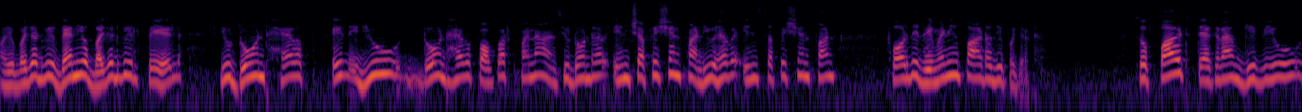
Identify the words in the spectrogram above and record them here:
or your budget will when your budget will fail you do not have a you do not have a proper finance, you do not have insufficient fund, you have a insufficient fund for the remaining part of the project. So, PERT diagram give you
